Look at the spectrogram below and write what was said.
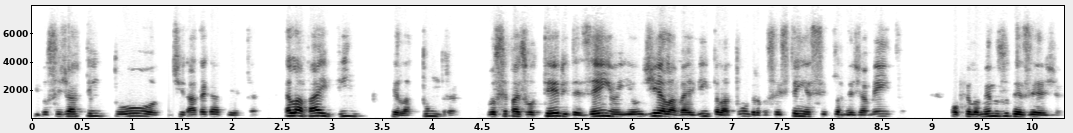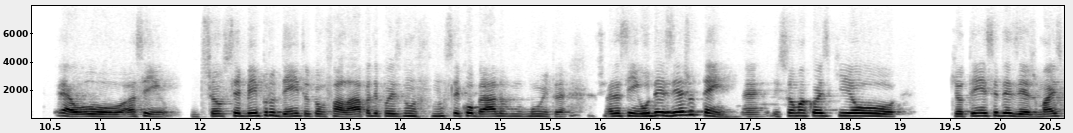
e você já tentou tirar da gaveta. Ela vai vir pela tundra? Você faz roteiro e desenho e um dia ela vai vir pela tundra? Vocês têm esse planejamento? Ou pelo menos o desejo? É, o, assim, deixa eu ser bem prudente no que eu vou falar para depois não, não ser cobrado muito, né? Mas assim, o desejo tem, né? Isso é uma coisa que eu que eu tenho esse desejo, mas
